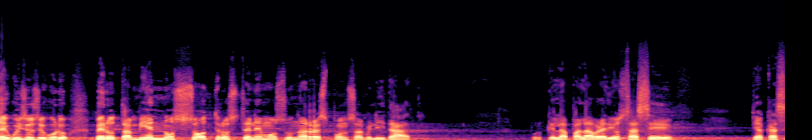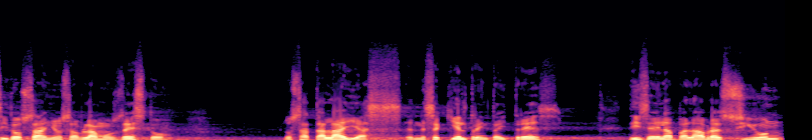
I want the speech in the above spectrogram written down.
Hay juicio seguro, pero también nosotros tenemos una responsabilidad. Porque la palabra de Dios hace ya casi dos años hablamos de esto. Los atalayas en Ezequiel 33. Dice la palabra, si un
